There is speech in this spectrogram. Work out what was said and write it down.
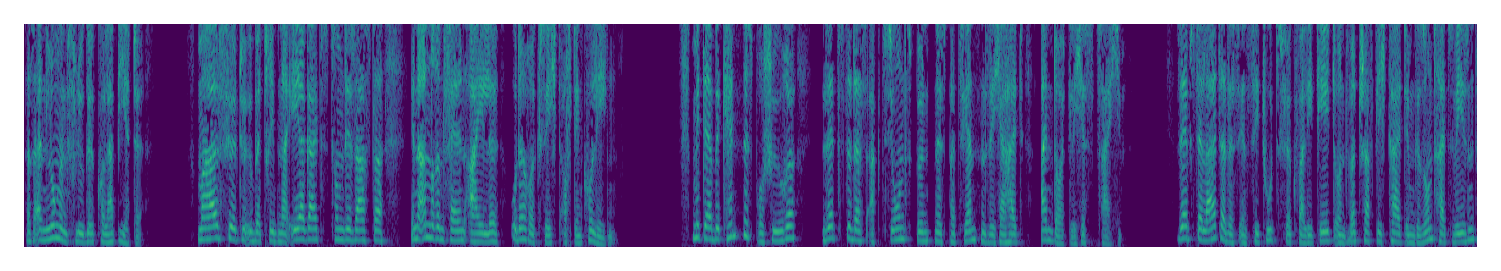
dass ein Lungenflügel kollabierte. Mal führte übertriebener Ehrgeiz zum Desaster, in anderen Fällen Eile oder Rücksicht auf den Kollegen. Mit der Bekenntnisbroschüre setzte das Aktionsbündnis Patientensicherheit ein deutliches Zeichen. Selbst der Leiter des Instituts für Qualität und Wirtschaftlichkeit im Gesundheitswesen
